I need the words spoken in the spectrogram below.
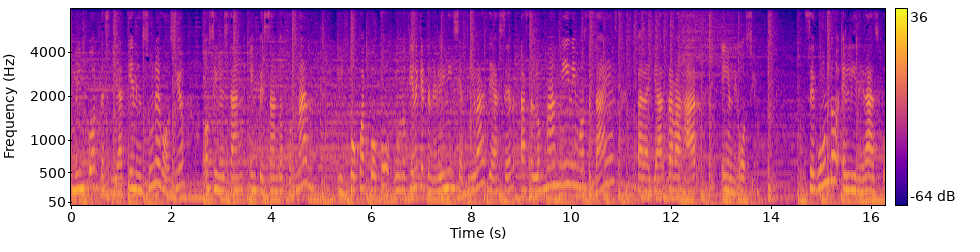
no importa si ya tienen su negocio o si lo están empezando a formar. Y poco a poco uno tiene que tener la iniciativa de hacer hasta los más mínimos detalles para ya trabajar en el negocio. Segundo, el liderazgo,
